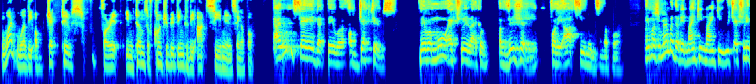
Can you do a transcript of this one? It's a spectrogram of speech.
what were the objectives for it in terms of contributing to the art scene in Singapore? I wouldn't say that they were objectives. They were more actually like a, a vision for the art scene in Singapore. You must remember that in 1990, which actually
